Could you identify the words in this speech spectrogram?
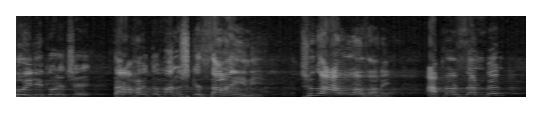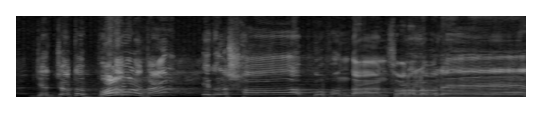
তৈরি করেছে, তারা হয়তো মানুষকে জানায়নি। শুধু আল্লাহ জানে। আপনার জানবেন যে যত বড় বড় দান, এগুলো সব গোপন দান। সোমান আল্লাহ বলেন।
